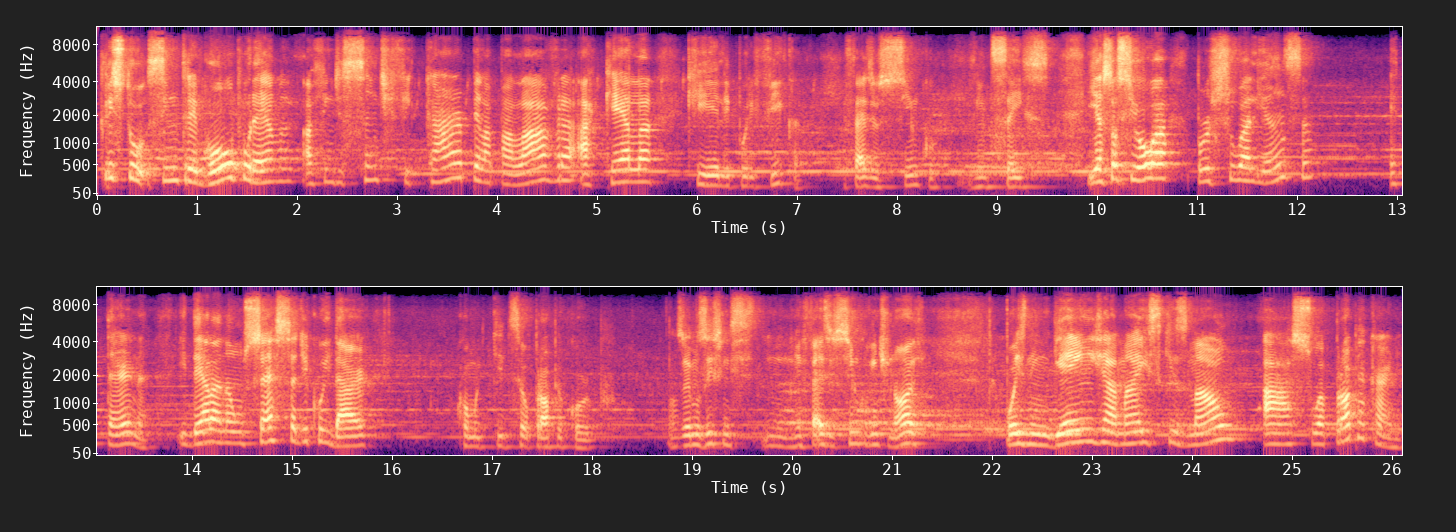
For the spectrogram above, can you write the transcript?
Cristo se entregou por ela a fim de santificar pela palavra aquela que ele purifica. Efésios 5, 26. E associou-a por sua aliança eterna, e dela não cessa de cuidar, como que de seu próprio corpo. Nós vemos isso em, Efésios 5, 29. Pois ninguém jamais quis mal à sua própria carne.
